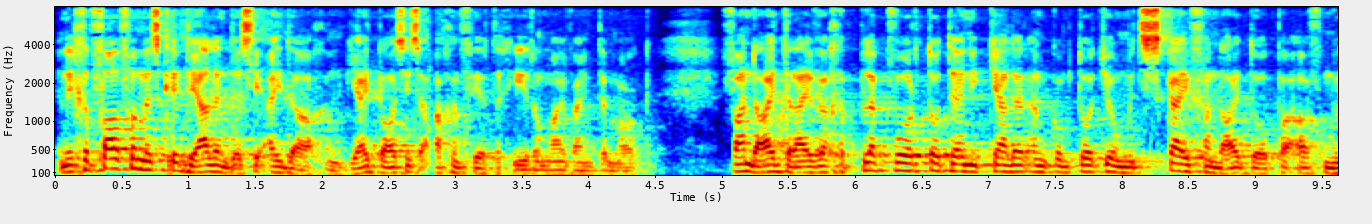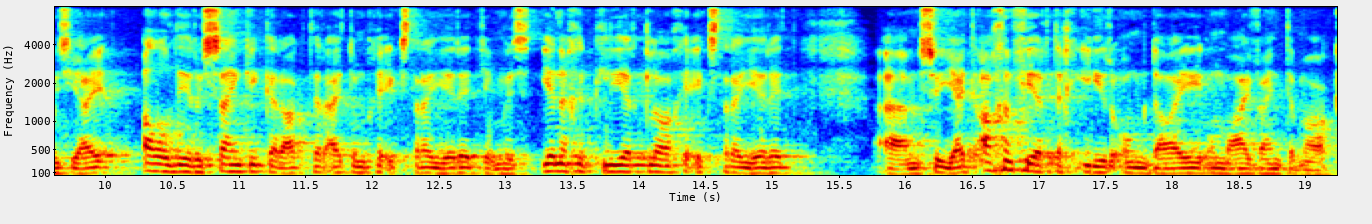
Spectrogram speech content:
In die geval van muskadel en dis die uitdaging. Jy het basies 48 uur om daai wyn te maak. Van daai druiwe gepluk word tot hy in die kelder inkom tot jy hom moet skei van daai doppe af, moes jy al die rosientjie karakter uit hom geëkstraheer het. Jy moes enige kleur klaar geëkstraheer het. Ehm um, so jy het 48 uur om daai om daai wyn te maak.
